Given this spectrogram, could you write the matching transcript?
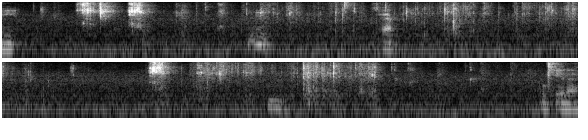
นี่แซ่บโอเคเลย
